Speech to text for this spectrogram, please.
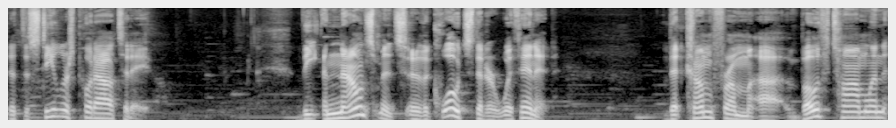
that the Steelers put out today, the announcements or the quotes that are within it that come from uh, both Tomlin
